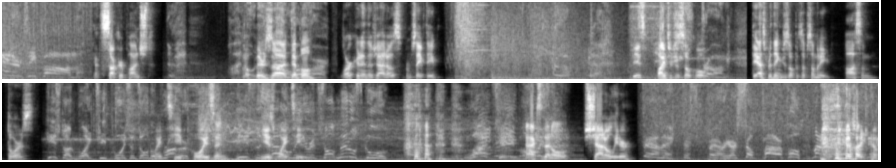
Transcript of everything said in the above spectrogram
Energy bomb! Got sucker punched. No, there's uh, Dimple lurking in the shadows from safety. These fights are just so cool. The Esper thing just opens up so many awesome doors. He's not White Tea Poison's older White brother. tea poison. He is white tea. Salt Middle School. White Tea Poison! Accidental shadow leader. Damn it! This barrier's so powerful. My I like him.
